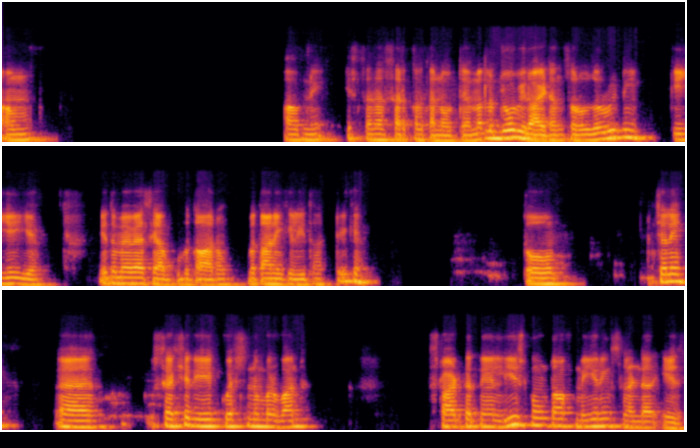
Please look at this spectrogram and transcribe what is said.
हम आपने इस तरह सर्कल करना होता है। मतलब जो भी राइट आंसर हो, ज़रूरी नहीं कि यही है। ये तो मैं वैसे आपको बता रहा हूँ, बताने के लिए था, ठीक है? तो चलें section A question number one start करते हैं। Least count of measuring cylinder is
